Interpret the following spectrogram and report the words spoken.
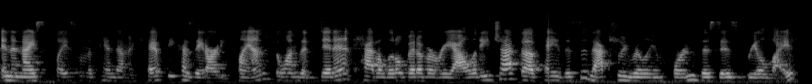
in a nice place when the pandemic hit because they'd already planned. The ones that didn't had a little bit of a reality check of hey this is actually really important. This is real life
